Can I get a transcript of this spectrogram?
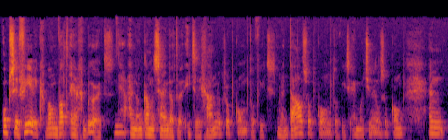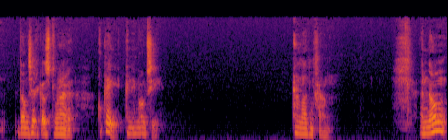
observeer ik gewoon wat er gebeurt. Ja. En dan kan het zijn dat er iets lichamelijks opkomt, of iets mentaals opkomt, of iets emotioneels opkomt. En dan zeg ik als het ware: oké, een emotie. En laat hem gaan. En dan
